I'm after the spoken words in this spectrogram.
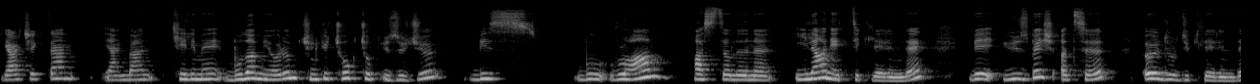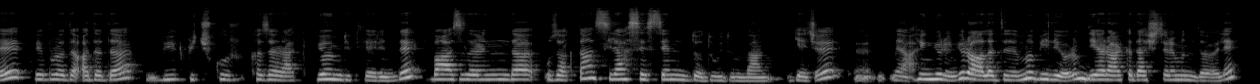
gerçekten yani ben kelime bulamıyorum çünkü çok çok üzücü. Biz bu ruam hastalığını ilan ettiklerinde ve 105 atı öldürdüklerinde ve burada adada büyük bir çukur kazarak gömdüklerinde bazılarının da uzaktan silah seslerini de duydum ben gece. Yani hüngür hüngür ağladığımı biliyorum. Diğer arkadaşlarımın da öyle.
